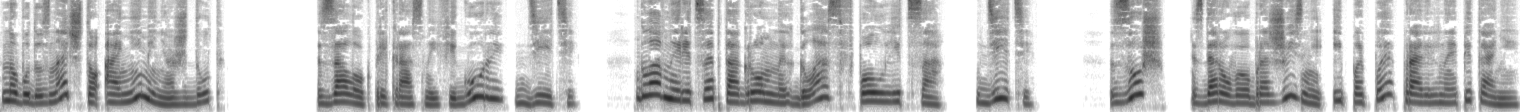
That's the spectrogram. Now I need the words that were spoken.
но буду знать, что они меня ждут. Залог прекрасной фигуры — дети. Главный рецепт огромных глаз в пол лица — дети. ЗОЖ — здоровый образ жизни и ПП — правильное питание.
